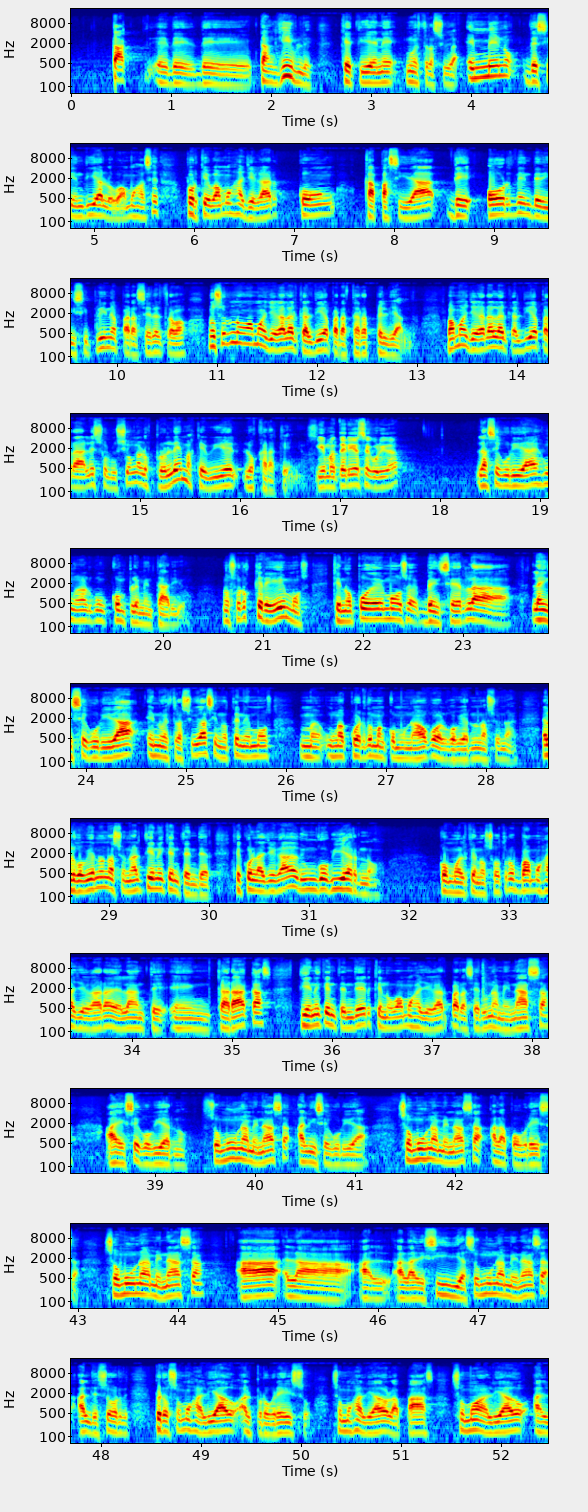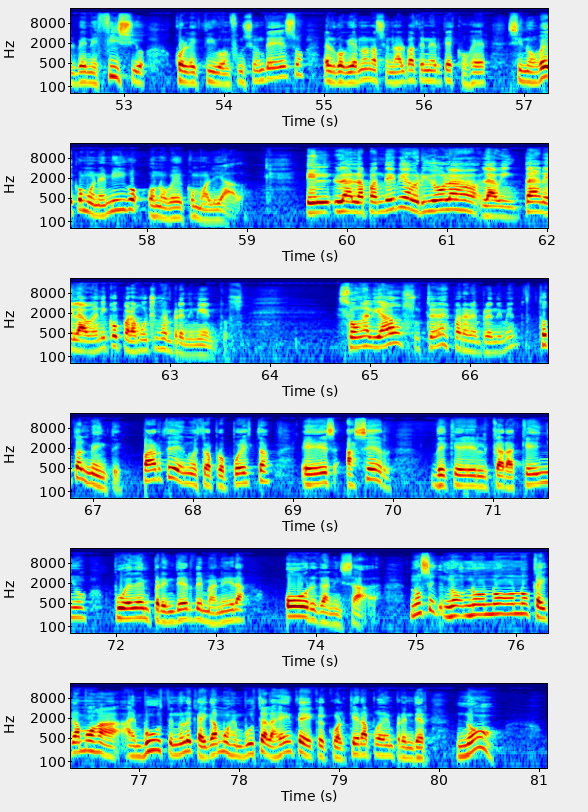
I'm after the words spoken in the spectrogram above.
eh, tangibles que tiene nuestra ciudad. En menos de 100 días lo vamos a hacer porque vamos a llegar con capacidad de orden, de disciplina para hacer el trabajo. Nosotros no vamos a llegar a la alcaldía para estar peleando, vamos a llegar a la alcaldía para darle solución a los problemas que viven los caraqueños. ¿Y en materia de seguridad? La seguridad es un algo complementario. Nosotros creemos que no podemos vencer la, inseguridad en nuestra ciudad si no tenemos un acuerdo mancomunado con el gobierno nacional. El gobierno nacional tiene que entender que con la llegada de un gobierno como el que nosotros vamos a llegar adelante. En Caracas, tiene que entender que no vamos a llegar para ser una amenaza a ese gobierno. Somos una amenaza a la inseguridad, somos una amenaza a la pobreza, somos una amenaza a la, desidia, somos una amenaza al desorden, pero somos aliados al progreso, somos aliados a la paz, somos aliados al beneficio colectivo. En función de eso, el gobierno nacional va a tener que escoger si nos ve como enemigo o nos ve como aliado. La, pandemia abrió la, ventana, el abanico para muchos emprendimientos. ¿Son aliados ustedes para el emprendimiento? Totalmente. Parte de nuestra propuesta es hacer de que el caraqueño pueda emprender de manera organizada. No caigamos a, embuste, no le caigamos embuste a la gente de que cualquiera puede emprender. No,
